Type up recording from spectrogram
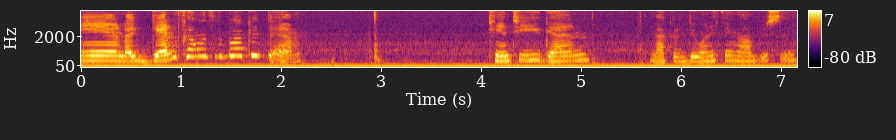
And again fell into the bucket? Damn. TNT again. Not gonna do anything, obviously.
